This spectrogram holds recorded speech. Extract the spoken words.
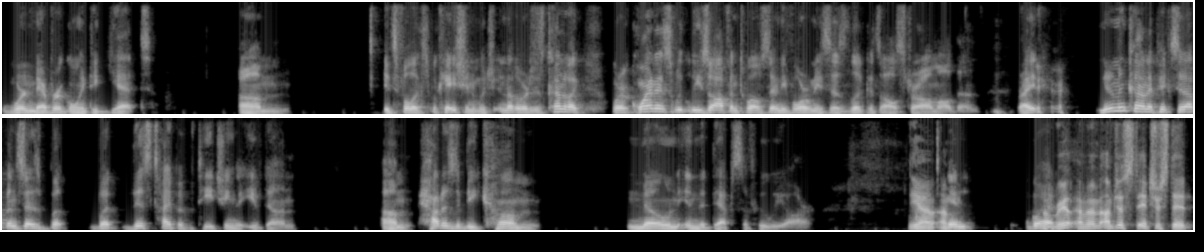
we're never going to get um, its full explication. Which, in other words, is kind of like where Aquinas leaves off in 1274 when he says, "Look, it's all straw. I'm all done." Right? Newman kind of picks it up and says, "But but this type of teaching that you've done, um, how does it become known in the depths of who we are?" yeah. I'm, and go ahead. I'm, real, I'm, I'm just interested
